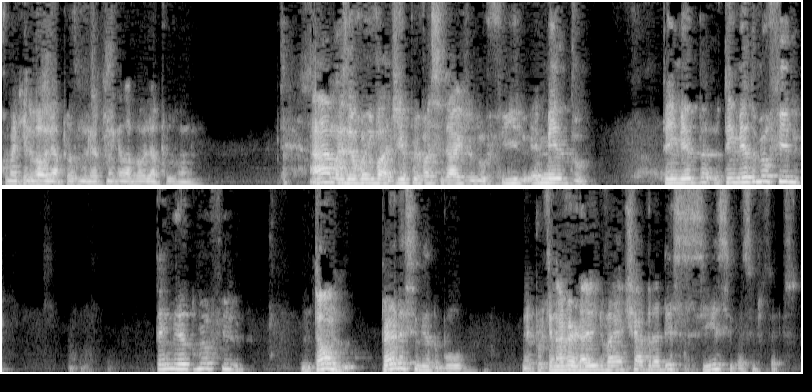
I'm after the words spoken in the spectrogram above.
Como é que ele vai olhar para as mulheres? Como é que ela vai olhar para os homens? Ah, mas eu vou invadir a privacidade do meu filho. É medo. Tem medo, tenho medo do meu filho. Tem medo do meu filho. Então, perde esse medo bobo. Né? Porque, na verdade, ele vai te agradecer se você fizer isso.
